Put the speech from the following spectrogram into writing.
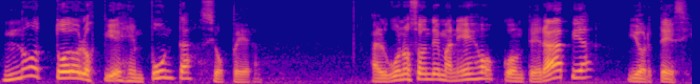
No todos los pies en punta se operan. Algunos son de manejo con terapia y ortesis.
